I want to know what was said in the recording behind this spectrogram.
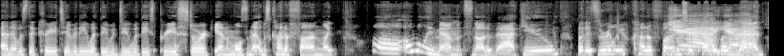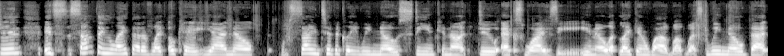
and it was the creativity what they would do with these prehistoric animals and that was kind of fun like oh a woolly mammoth's not a vacuum but it's really kind of fun to kind of yeah. imagine it's something like that of like okay yeah no scientifically we know steam cannot do xyz you know like in wild wild west we know that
